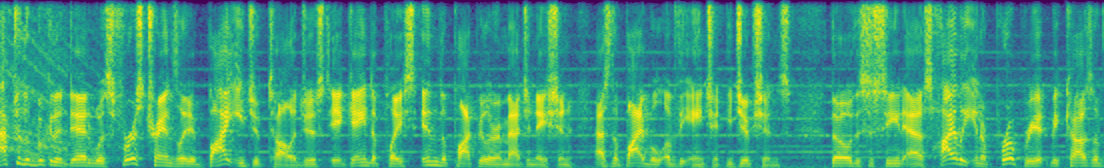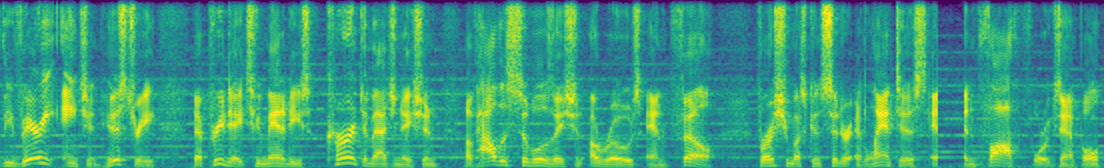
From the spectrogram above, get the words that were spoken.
After the Book of the Dead was first translated by Egyptologists, it gained a place in the popular imagination as the Bible of the ancient Egyptians, though this is seen as highly inappropriate because of the very ancient history that predates humanity's current imagination of how the civilization arose and fell. First, you must consider Atlantis and Thoth, for example,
